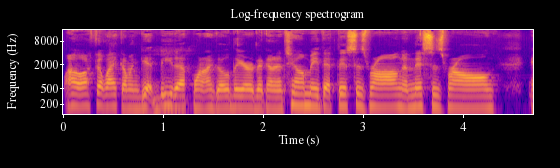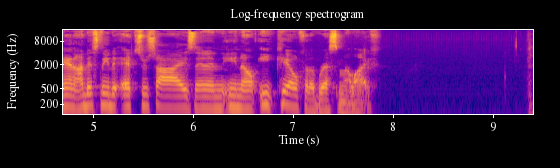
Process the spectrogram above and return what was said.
Oh, I feel like I'm gonna get beat up when I go there. They're gonna tell me that this is wrong and this is wrong, and I just need to exercise and you know eat kale for the rest of my life.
